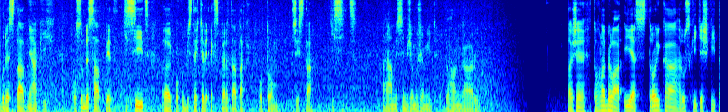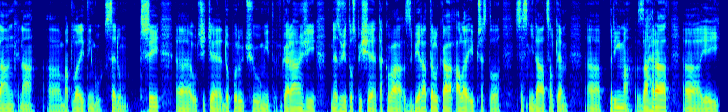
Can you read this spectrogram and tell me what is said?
bude stát nějakých 85 tisíc, eh, pokud byste chtěli experta, tak potom 300 tisíc. A já myslím, že může mít do hangáru. Takže tohle byla IS-3, ruský těžký tank na uh, battle ratingu 7 3. Eh, určitě doporučuji mít v garáži. Dnes už je to spíše taková sběratelka, ale i přesto se s ní dá celkem eh, prima zahrát. Její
